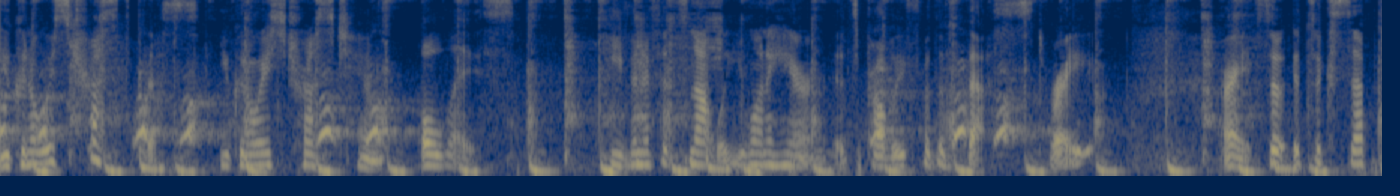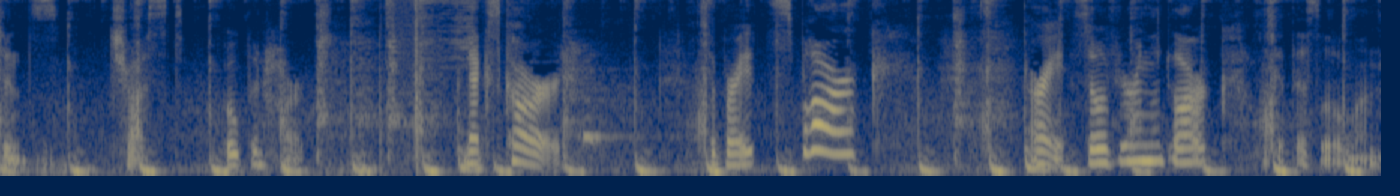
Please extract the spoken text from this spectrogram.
You can always trust this. You can always trust him, always. Even if it's not what you want to hear, it's probably for the best, right? All right, so it's acceptance, trust, open heart. Next card, the bright spark. All right, so if you're in the dark, look at this little one.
